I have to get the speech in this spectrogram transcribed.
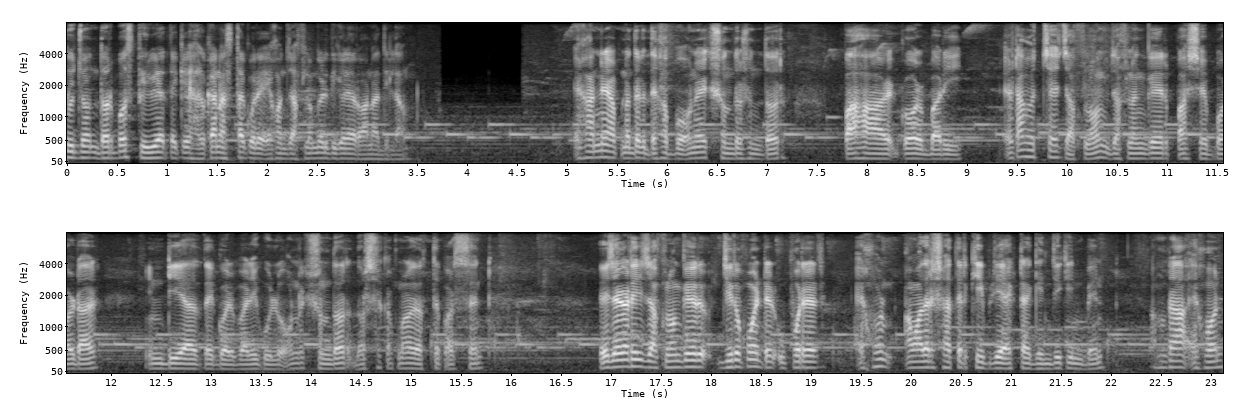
দুজন দরবস পিরিয়া থেকে হালকা নাস্তা করে এখন জাফলংয়ের দিকে রওনা দিলাম এখানে আপনাদের দেখাবো অনেক সুন্দর সুন্দর পাহাড় গড় বাড়ি এটা হচ্ছে জাফলং জাফলংয়ের পাশে বর্ডার ইন্ডিয়াতে গড় বাড়িগুলো অনেক সুন্দর দর্শক আপনারা দেখতে পাচ্ছেন এই জায়গাটি জাফলংয়ের জিরো পয়েন্টের উপরের এখন আমাদের সাথে কিবরিয়া একটা গেঞ্জি কিনবেন আমরা এখন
